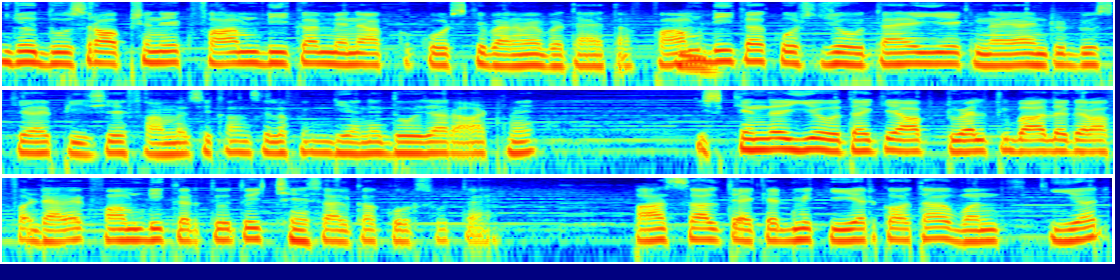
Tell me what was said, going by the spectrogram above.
जो दूसरा ऑप्शन है एक फार्म डी का मैंने आपको कोर्स के बारे में बताया था। फार्म डी हम्म। का कोर्स जो होता है ये एक नया इंट्रोड्यूस किया है P pharmacy council of India ने 2008 में। इसके अंदर ये होता है कि आप ट्वेल्थ के बाद अगर आप डायरेक्ट फार्म डी करते हो तो ये छः साल का कोर्स होता है। पाँच साल तो एकेडमिक ईयर का होता है वन ईयर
